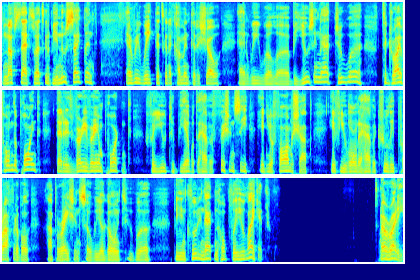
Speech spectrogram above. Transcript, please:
Enough said. So that's going to be a new segment every week that's going to come into the show, and we will uh, be using that to uh, to drive home the point that it is very, very important for you to be able to have efficiency in your farm shop if you want to have a truly profitable operation. So we are going to uh, be including that, and hopefully you like it. Alrighty.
